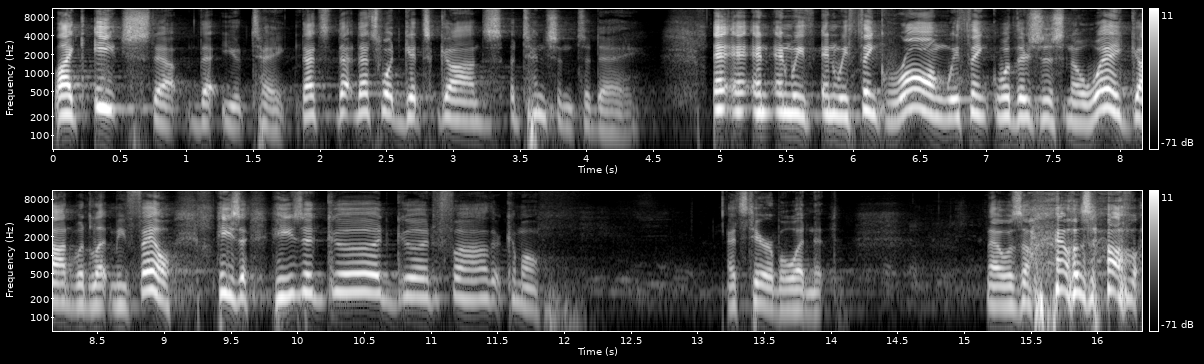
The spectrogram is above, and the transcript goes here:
Like each step that you take. That's, that, that's what gets God's attention today. And, and, and, we, and we think wrong. We think, well, there's just no way God would let me fail. He's a, he's a good, good father. Come on. That's terrible, wasn't it? That was, that was awful.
